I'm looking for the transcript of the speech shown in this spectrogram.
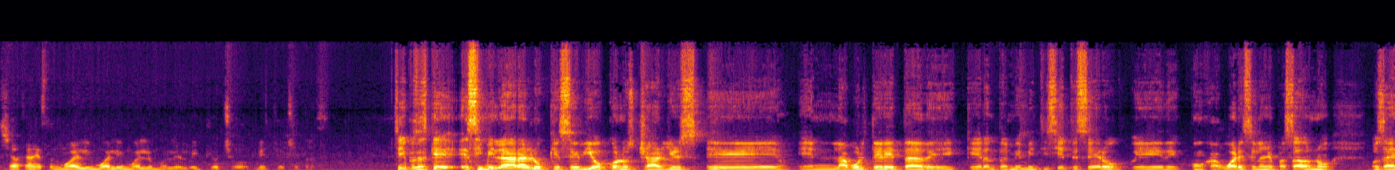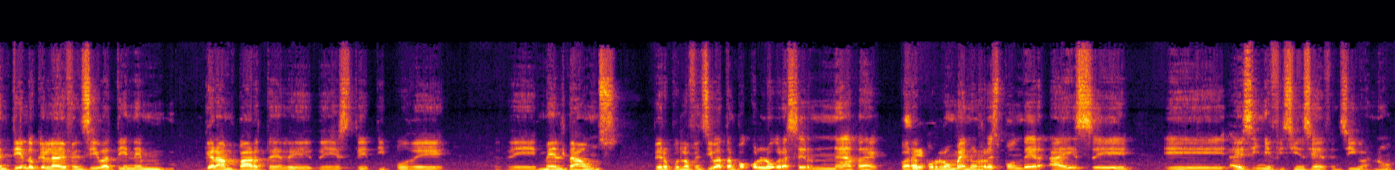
Shanahan están muele y muele y muele, muele el 28, 28 atrás. Sí, pues es que es similar a lo que se vio con los Chargers eh, en la voltereta de que eran también 27-0 eh, con Jaguares el año pasado, ¿no? O sea, entiendo que la defensiva tiene gran parte de, este tipo de, de, meltdowns, pero pues la ofensiva tampoco logra hacer nada para por lo menos responder a ese eh, a esa ineficiencia defensiva, ¿no?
